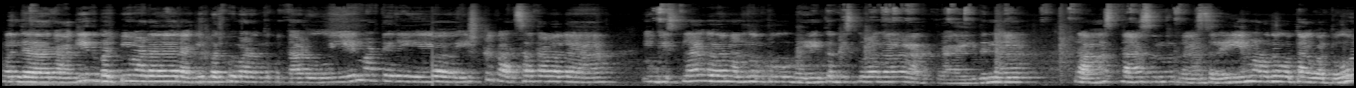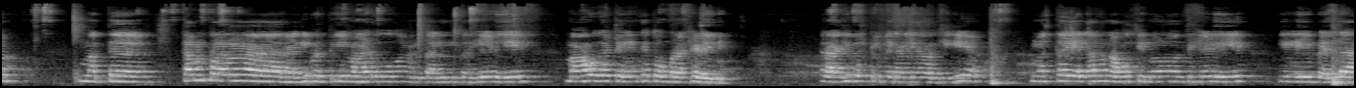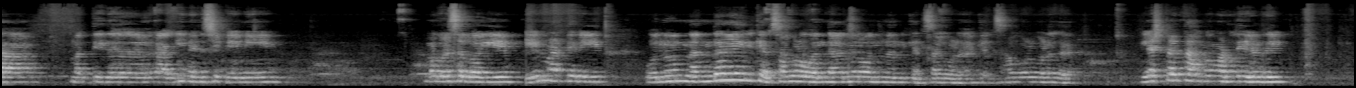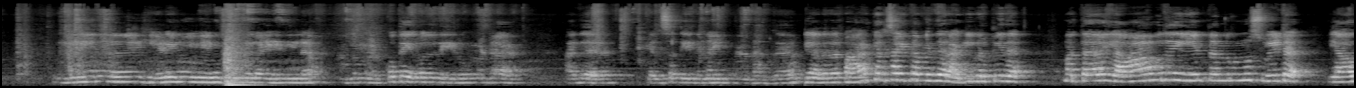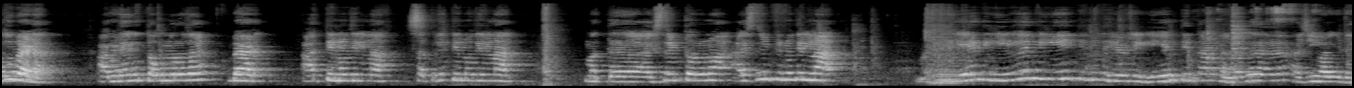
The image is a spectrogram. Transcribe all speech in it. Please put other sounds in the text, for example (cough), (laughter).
ಒಂದ್ ರಾಗಿದ್ ಬರ್ಪಿ ಮಾಡ ರಾಗಿ ಬರ್ಪಿ ಮಾಡ ಅಂತ ಕೂತಾಳು. ಏನ್ ಮಾಡ್ತೇರಿ? ಇಷ್ಟ ಕರ್ಸಾತಾಳಲ್ಲ. ಈ ಬಿಸ್ಲಾಗ ನನ್ಗಂತೂ ಭಯಂಕರ ಬಿಸ್ಲಾಗ ಇದನ್ನ ತ್ರಾಸ್ ತ್ರಾಸ್ ಅಂದ್ರೆ ತ್ರಾಸ ಏನ್ ಮಾಡೋದು ಗೊತ್ತಾಗ್ಬಾರ್ದು ಮತ್ತ ತಂಪ, ರಾಗಿ ಬರ್ಪಿ ಮಾಡು ಅಂತ ಅಂತ ಹೇಳಿ ಮಾವಗ ತೆಂಗಿನಕಾಯಿ ತೊಗೊಂಬರಕ್ ಹೇಳೀನಿ. ರಾಗಿ ಬರ್ಪಿ ಬೇಕಾಗಿದೆ ಅವಾಗಿಗೆ ಮತ್ತ ಎಲ್ಲಾನು ನಾವು ತಿನ್ನೋಣ ಅಂತ ಹೇಳಿ ಇಲ್ಲಿ ಬೆಲ್ಲ ಮತ್ತಿದ ರಾಗಿ ನೆನೆಸಿಟ್ಟೇನಿ ಮಗಳ ಸಲುವಾಗಿ ಏನ್ ಮಾಡ್ತೇರಿ? ಒಂದೊಂದ್ ನಂದ ಇಲ್ಲಿ ಕೆಲ್ಸಗಳು ಒಂದಾದ್ಮೇಲೆ ಒಂದ್ ನನ್ನ ಕೆಲ್ಸಗಳು. ಕೆಲ್ಸಗಳ ಒಳಗ ಎಷ್ಟಂತ ಹಂಗ ಮಾಡ್ತೀವಿ ಹೇಳ್ರಿ? ಏನ್ ಹೇಳಿನೂ ಏನು ಬಂದಿಲ್ಲ ಏನಿಲ್ಲ. ಹಂಗ ಮಾಡ್ಕೋತ ಇರೋದ ಇರೋ ಮಠ. ಅದ ಕೆಲ್ಸದ ಇದನ್ನ ಇದ್ ಹಂಗ ಅದ್ರ ಬಾಳ ಕೆಲ್ಸ ಐತವ ಇದ, ರಾಗಿ ಬರ್ಪಿದ ಮತ್ತ ಯಾವ್ದ ಏನ್ ತಂದ್ರು ಸ್ವೀಟ್ ಯಾವ್ದು ಬೇಡ. ಅಂಗಡಿಯಾಗ ತಗೊಂಡ್ಬರೋದ ಬೇಡ ಅದ್ ತಿನ್ನೋದಿಲ್ಲ ಸಕ್ರಿ ತಿನ್ನೋದಿಲ್ಲ ಮತ್ತ ಐಸ್ ಕ್ರೀಮ್ ತರೋನು ಐಸ್ ಕ್ರೀಮ್ ತಿನ್ನೋದಿಲ್ಲ. ಏನ್ ಏನ್ ಏನ್ ತಿನ್ನೋದು ಹೇಳ್ರಿ? ಏನ್ ತಿಂತಾಳ ನನಗ ಅಜೀವಾಗಿದೆ.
